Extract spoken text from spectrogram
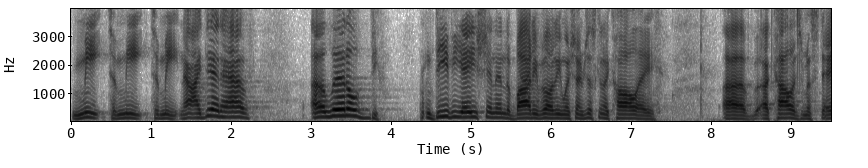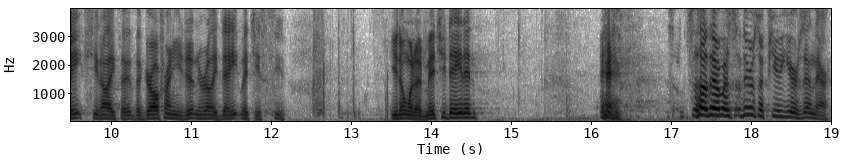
Meet to meet to meet. Now, I did have a little deviation into bodybuilding, which I'm just going to call a, a college mistake. You know, like the, the girlfriend you didn't really date, but you, you don't want to admit you dated. so, so there, was, there was a few years in there.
